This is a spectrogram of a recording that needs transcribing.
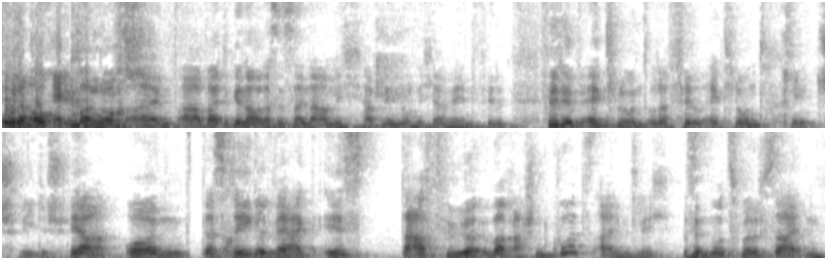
Oder auch Eklund. immer noch ein arbeitet. Genau, das ist sein Name. Ich habe ihn noch nicht erwähnt. Phil, Philipp Eklund oder Phil Eklund. Klingt schwedisch. Ja, und das Regelwerk ist dafür überraschend kurz eigentlich. Es sind nur zwölf Seiten.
